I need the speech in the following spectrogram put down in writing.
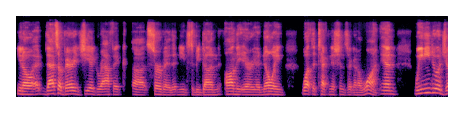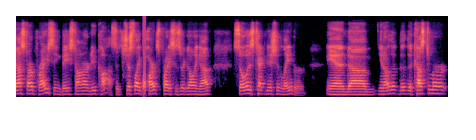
you know that's a very geographic uh, survey that needs to be done on the area, knowing what the technicians are going to want and we need to adjust our pricing based on our new costs. It's just like parts prices are going up, so is technician labor. and um, you know the, the, the customer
